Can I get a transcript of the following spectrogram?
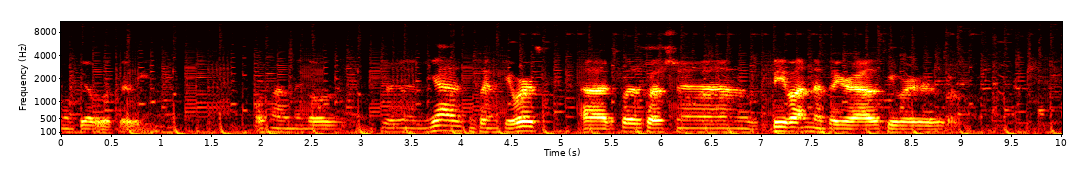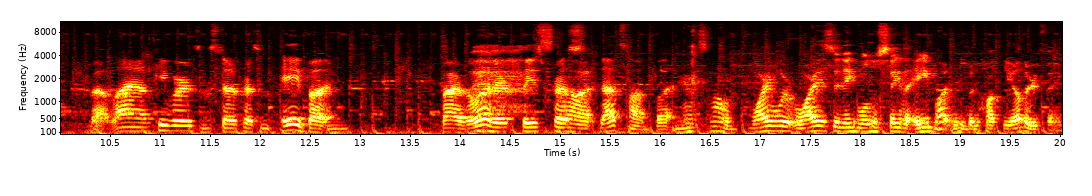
won't be able to look through them. What kind of mingle Yeah, complete the keywords. Uh, display the question B button and figure out the keyword. About line of keywords instead of pressing A button. Fire the letter, please It's press. not- That's not a button. That's not. Why? Why is it able to say the A button but not the other thing?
